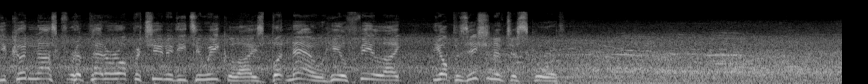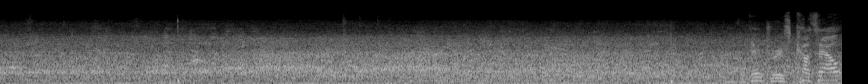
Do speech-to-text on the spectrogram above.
You couldn't ask for a better opportunity to equalise, but now he'll feel like the opposition have just scored. Header is cut out.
